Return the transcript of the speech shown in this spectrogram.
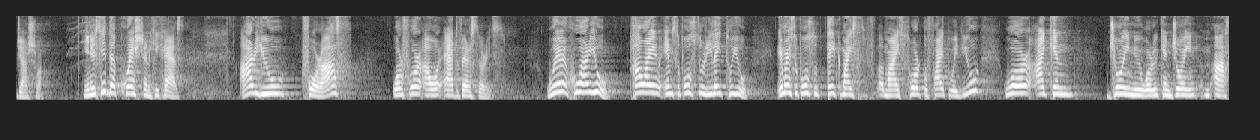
Joshua. And you see the question he has are you for us or for our adversaries? Where, who are you? How I am supposed to relate to you? Am I supposed to take my, my sword to fight with you? Or I can join you, or you can join us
